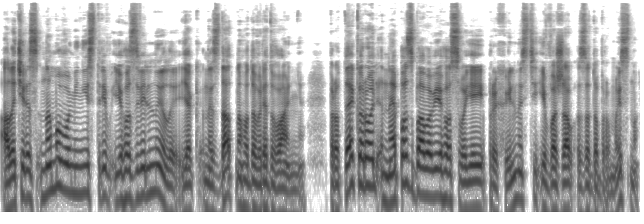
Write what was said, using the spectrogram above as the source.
але через намову міністрів його звільнили як нездатного до врядування. Проте король не позбавив його своєї прихильності і вважав за добромисну,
